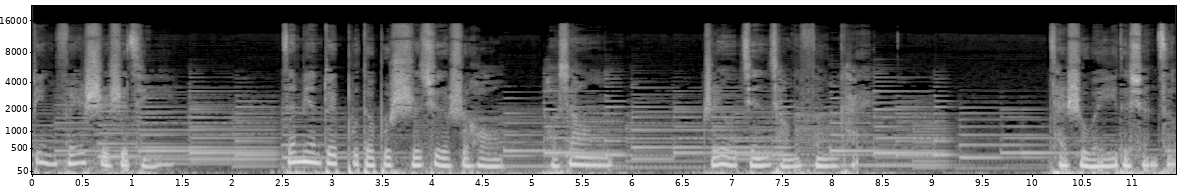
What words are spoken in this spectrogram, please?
并非事事情意，在面对不得不失去的时候，好像只有坚强的分开。才是唯一的选择。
